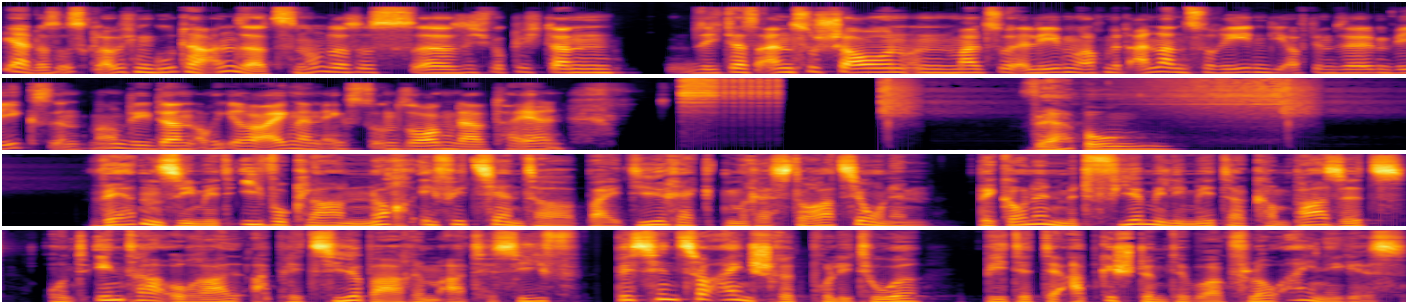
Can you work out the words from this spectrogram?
Ja, das ist, glaube ich, ein guter Ansatz. Ne? Das ist, äh, sich wirklich dann, sich das anzuschauen und mal zu erleben, auch mit anderen zu reden, die auf demselben Weg sind, ne? die dann auch ihre eigenen Ängste und Sorgen da teilen. Werbung. Werden Sie mit Ivoclar noch effizienter bei direkten Restaurationen. Begonnen mit 4 mm Composites und intraoral applizierbarem Adhesiv bis hin zur Einschrittpolitur bietet der abgestimmte Workflow einiges.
